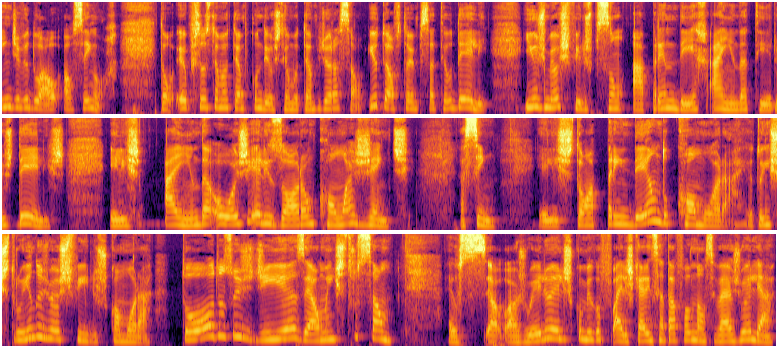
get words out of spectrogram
individual ao Senhor. Então, eu preciso ter meu tempo com Deus, ter meu tempo de oração. E o Teófilo também precisa ter o dele. E os meus filhos precisam aprender ainda a ter os deles. Eles ainda hoje eles oram com a gente. Assim, eles estão aprendendo como orar. Eu estou instruindo os meus filhos como orar. Todos os dias é uma instrução. Eu, eu ajoelho eles comigo, eles querem sentar e falam, não, você vai ajoelhar.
